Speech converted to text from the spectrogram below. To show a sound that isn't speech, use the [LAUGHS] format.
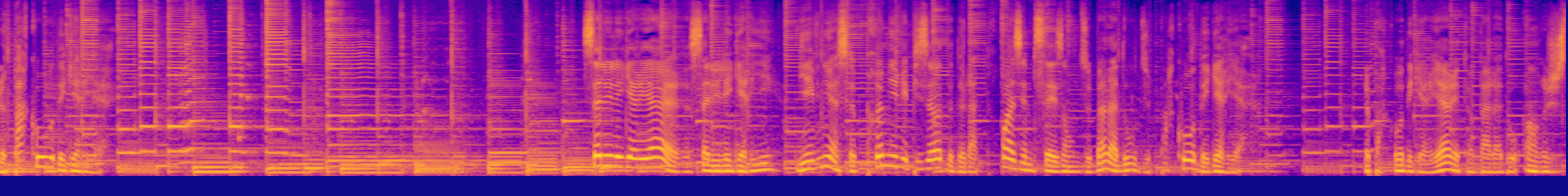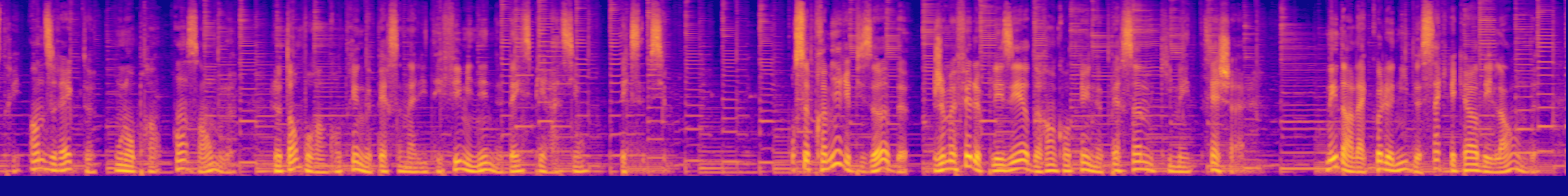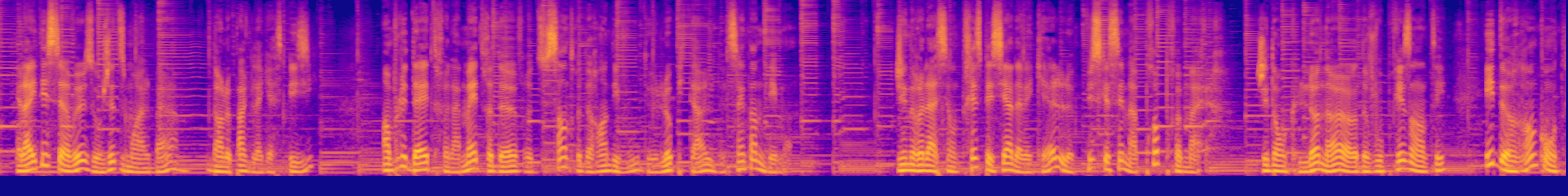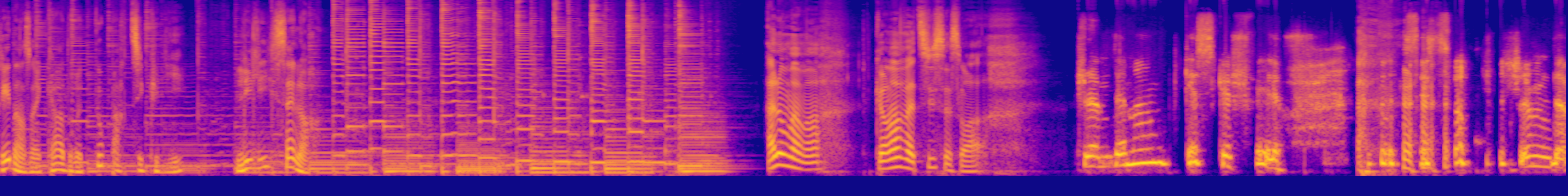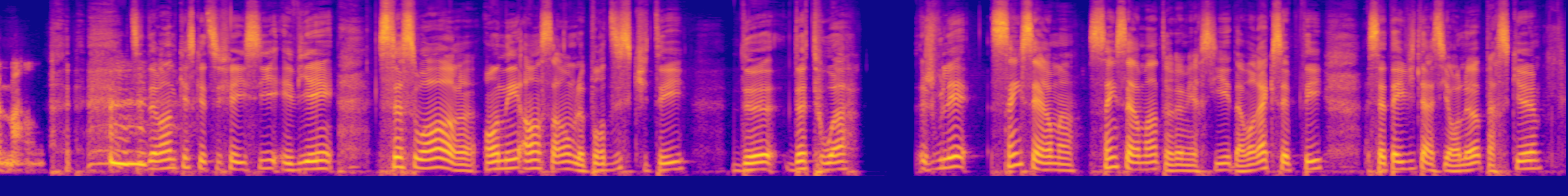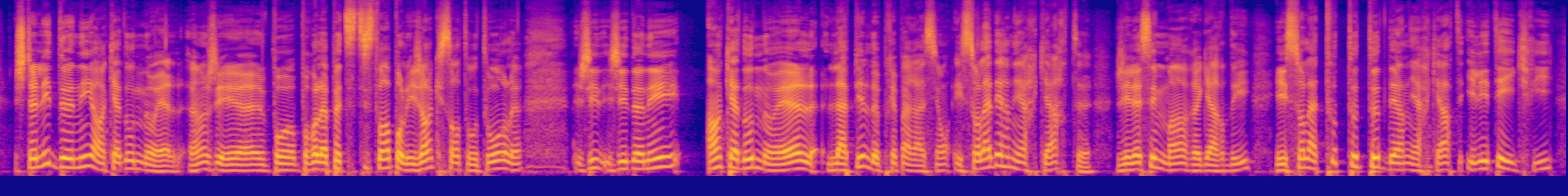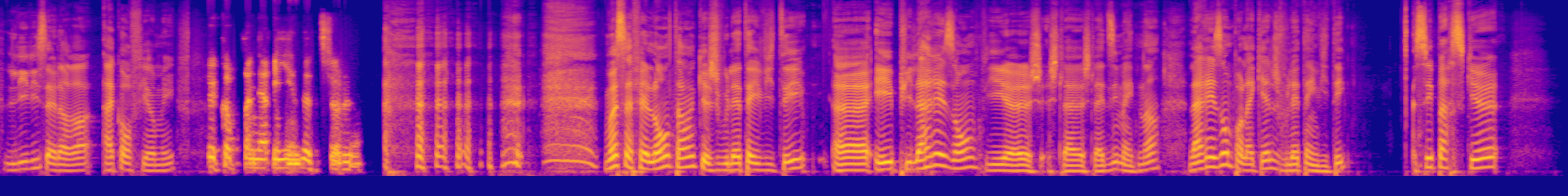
Le parcours des guerrières. Salut les guerrières, salut les guerriers, bienvenue à ce premier épisode de la troisième saison du balado du parcours des guerrières. Le parcours des guerrières est un balado enregistré en direct où l'on prend ensemble le temps pour rencontrer une personnalité féminine d'inspiration, d'exception. Pour ce premier épisode, je me fais le plaisir de rencontrer une personne qui m'est très chère. Née dans la colonie de Sacré-Cœur-des-Landes, elle a été serveuse au Jet du Mont-Albert, dans le parc de la Gaspésie, en plus d'être la maître d'œuvre du centre de rendez-vous de l'hôpital de Sainte-Anne-des-Monts. J'ai une relation très spéciale avec elle puisque c'est ma propre mère. J'ai donc l'honneur de vous présenter et de rencontrer dans un cadre tout particulier Lily Saint-Laurent. Allô maman, comment vas-tu ce soir? Je me demande qu'est-ce que je fais là. [LAUGHS] C'est ça je me demande. tu te demandes qu'est-ce que tu fais ici? Eh bien, ce soir, on est ensemble pour discuter de, de toi. Je voulais sincèrement, sincèrement te remercier d'avoir accepté cette invitation-là parce que je te l'ai donné en cadeau de Noël. Hein. J'ai, euh, pour, pour, la petite histoire, pour les gens qui sont autour, j'ai donné en cadeau de Noël la pile de préparation. Et sur la dernière carte, j'ai laissé maman regarder. Et sur la toute, toute, toute dernière carte, il était écrit Lily Saint-Laurent a confirmé. Je ne comprenais rien de ça. [LAUGHS] Moi, ça fait longtemps que je voulais t'inviter. Euh, et puis la raison, puis euh, je, je, la, je la dis maintenant, la raison pour laquelle je voulais t'inviter, c'est parce que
